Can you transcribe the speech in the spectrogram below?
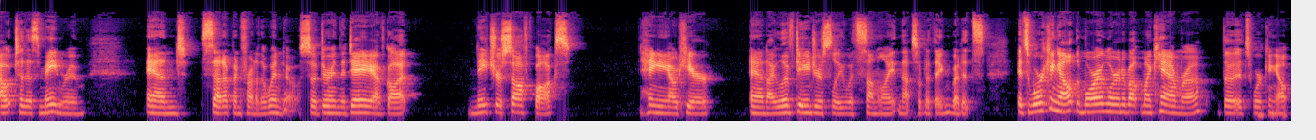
out to this main room and set up in front of the window. So during the day, I've got nature softbox hanging out here and I live dangerously with sunlight and that sort of thing, but it's it's working out. The more I learn about my camera, the it's working out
